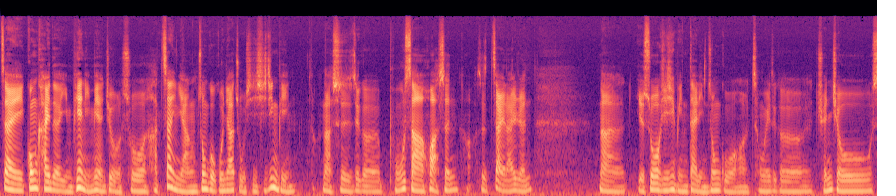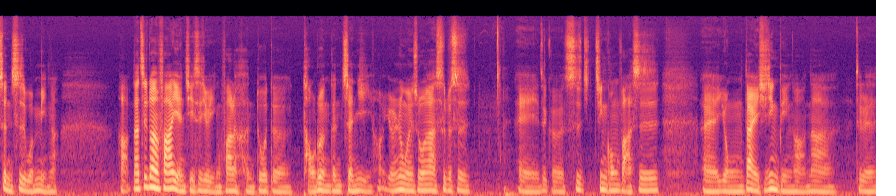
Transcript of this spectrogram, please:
在公开的影片里面就有说，他赞扬中国国家主席习近平，那是这个菩萨化身啊，是再来人。那也说习近平带领中国啊成为这个全球盛世文明啊。好，那这段发言其实就引发了很多的讨论跟争议。哈，有人认为说，那是不是，诶，这个是净空法师，诶，拥戴习近平哈，那这个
